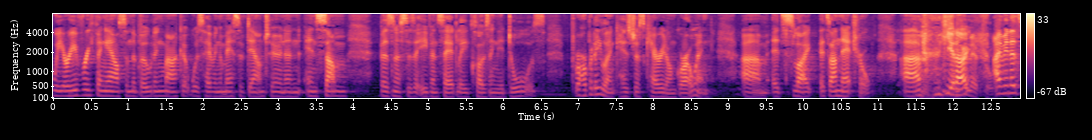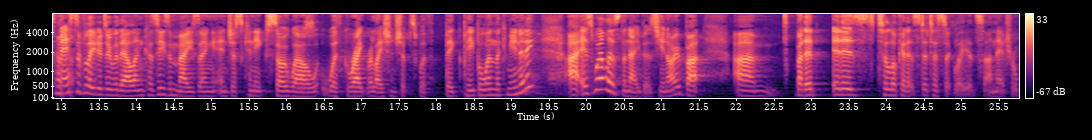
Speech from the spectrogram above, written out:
where everything else in the building market was having a massive downturn and, and some businesses are even sadly closing their doors. Property Link has just carried on growing. Um, it's like, it's unnatural. Um, you know, I mean, it's massively to do with Alan because he's amazing and just connects so well with great relationships with big people in the community, uh, as well as the neighbours, you know. But um, but it, it is to look at it statistically, it's unnatural.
